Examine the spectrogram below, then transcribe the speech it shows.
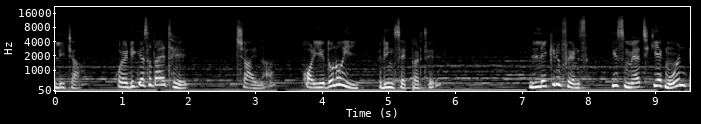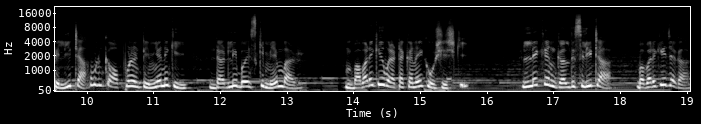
लीटा और एडी के साथ आए थे चाइना और ये दोनों ही रिंग सेट पर थे। लेकिन फ्रेंड्स इस मैच की एक मोमेंट पे लीटा उनका ओपोनेंट टीम यानी कि डडली बॉयज़ की मेंबर बाबारे के ऊपर अटैक करने की कोशिश की। लेकिन गलती से लीटा बाबारे की जगह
